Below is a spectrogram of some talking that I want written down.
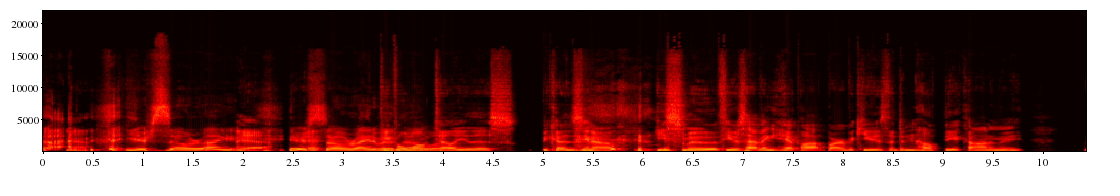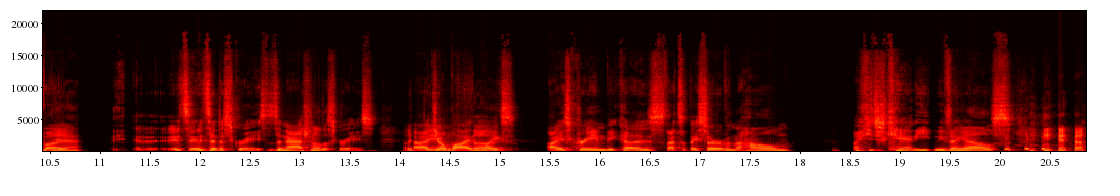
yeah. You're so right. yeah. You're And so right about that. People that won't one. tell you this because, you know, he's smooth. He was having hip hop barbecues that didn't help the economy. But yeah, it's it's a disgrace. It's a national disgrace. a Uh, Joe Biden thug. likes ice cream because that's what they serve in the home. Like, he just can't eat anything else. Yeah.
